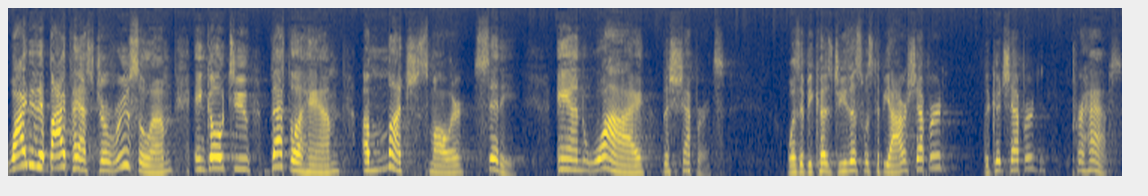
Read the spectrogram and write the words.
Why did it bypass Jerusalem and go to Bethlehem, a much smaller city? And why the shepherds? Was it because Jesus was to be our shepherd, the good shepherd? Perhaps.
